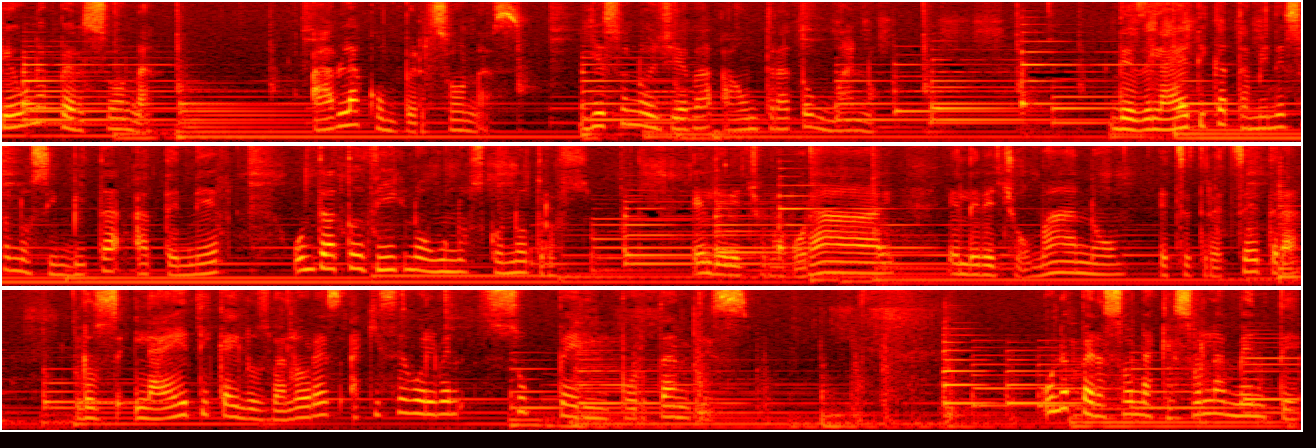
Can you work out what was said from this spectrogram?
que una persona habla con personas y eso nos lleva a un trato humano. Desde la ética también eso nos invita a tener un trato digno unos con otros. El derecho laboral, el derecho humano, etcétera, etcétera. la ética y los valores aquí se vuelven súper importantes. Una persona que solamente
